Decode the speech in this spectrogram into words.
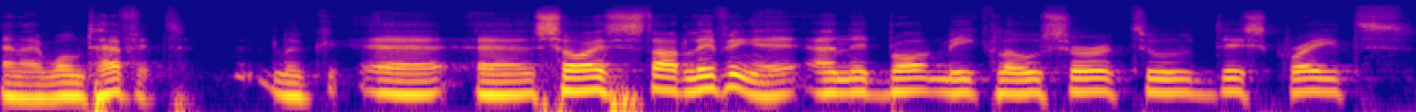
and I won't have it. Look, uh, uh, so I start living it, and it brought me closer to this great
